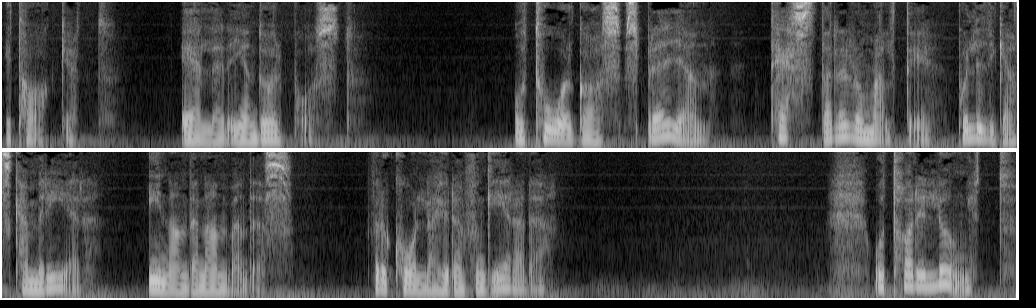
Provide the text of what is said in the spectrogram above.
i taket eller i en dörrpost. Och tårgassprayen testade de alltid på ligans kamrer innan den användes för att kolla hur den fungerade. Och ta det lugnt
